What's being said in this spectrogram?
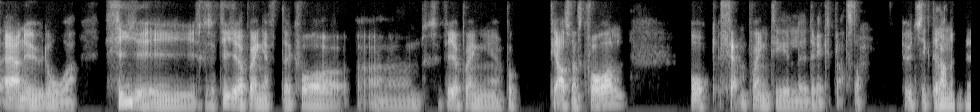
är nu då fyra, ska säga, fyra poäng efter kvar, uh, fyra poäng på, till allsvensk kval och fem poäng till direktplats då. Utsikten ja.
